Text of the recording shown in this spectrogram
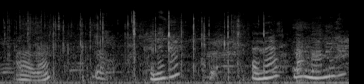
อร่อยไหมเห็นไหมคะเห็นไหมรักน้ำไหมคะ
